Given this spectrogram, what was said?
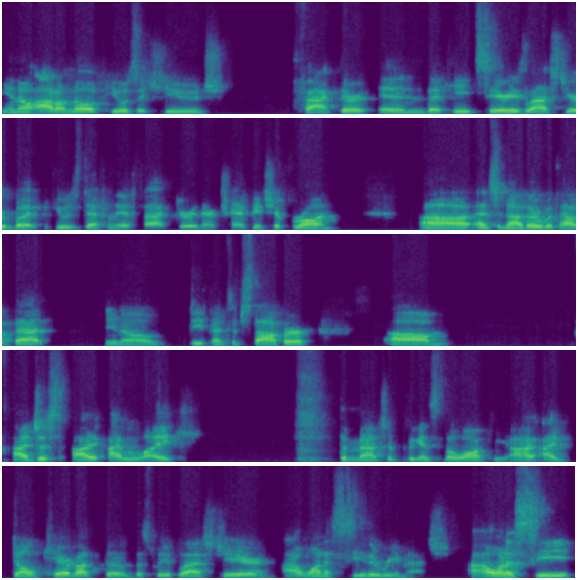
you know, I don't know if he was a huge factor in the Heat series last year, but he was definitely a factor in their championship run. Uh, and so now they're without that, you know, defensive stopper. Um, I just I I like the matchup against Milwaukee. I, I don't care about the the sweep last year. I want to see the rematch. I want to see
